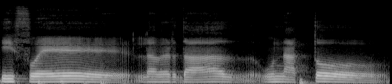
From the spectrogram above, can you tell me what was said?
Y fue, la verdad, un acto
